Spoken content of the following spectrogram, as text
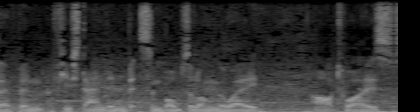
there have been a few stand-in bits and bobs along the way, art-wise.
